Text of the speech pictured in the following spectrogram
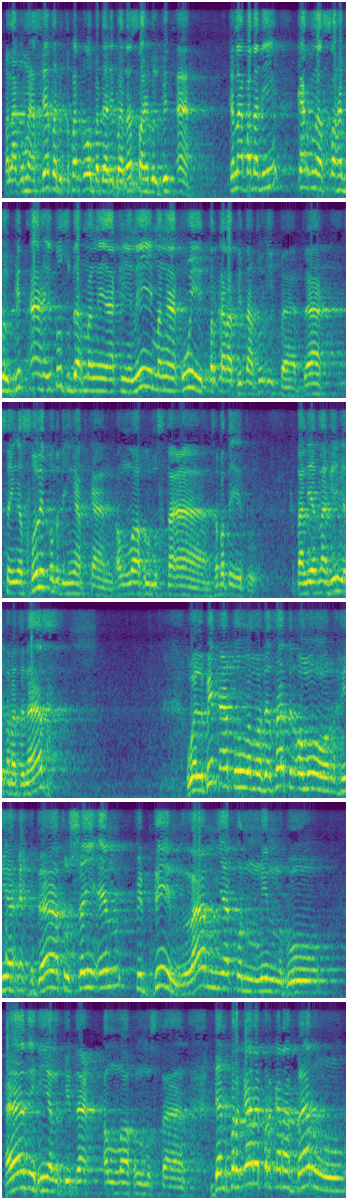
Pelaku maksiat lebih cepat tobat daripada sahibul bid'ah. Kenapa tadi? Karena sahibul bid'ah itu sudah meyakini, mengakui perkara bid'ah itu ibadah sehingga sulit untuk diingatkan. Allahul musta'an. Seperti itu. Kita lihat lagi biar tambah jelas. Wal bid'atu wa muhdatsatul umur hiya ihdatsu syai'in fid din lam yakun minhu. Hadhihi al bid'ah Allahul musta'an. Dan perkara-perkara baru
